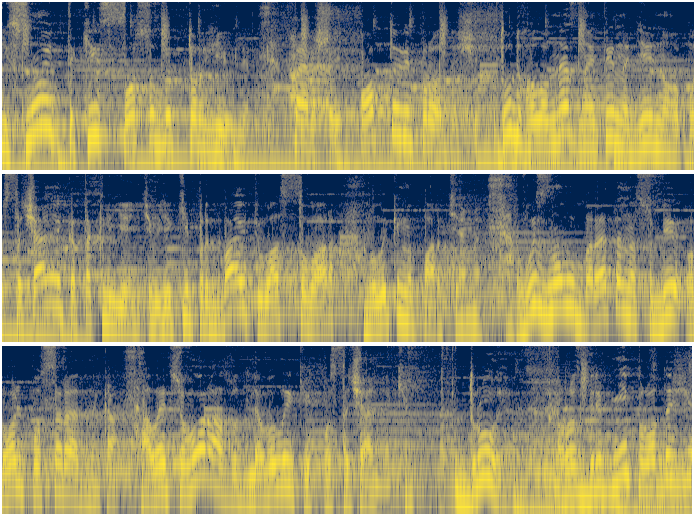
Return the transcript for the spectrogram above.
Існують такі способи торгівлі. Перший оптові продажі. Тут головне знайти надійного постачальника та клієнтів, які придбають у вас товар великими партіями. Ви знову берете на собі роль посередника, але цього разу для великих постачальників. Друге роздрібні продажі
